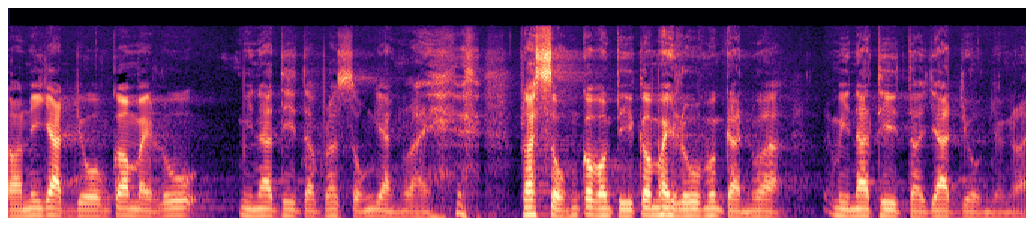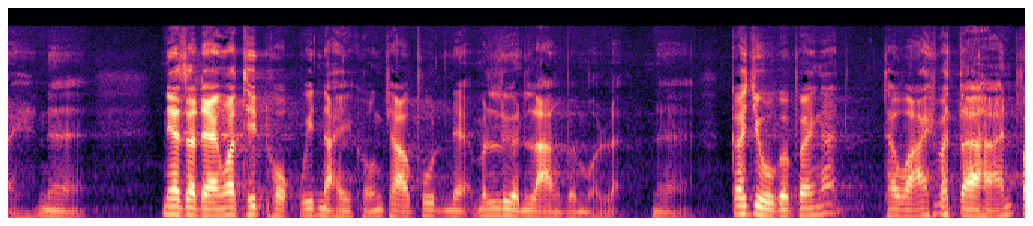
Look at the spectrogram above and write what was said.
ตอนนี้ญาติโยมก็ไม่รู้มีหน้าที่ต่อพระสงฆ์อย่างไร พระสงฆ์ก็บางทีก็ไม่รู้เหมือนกันว่า มีหน้าที่ต่อญาติโยมอย่างไรเนี่ยเนี่ยแสดงว่าทิศหกวินัยของชาวพุทธเนี่ยมันเลือนลางไปหมดแล้ว นะก็อยู่กันไปงั้นถวายพระตาหารไป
